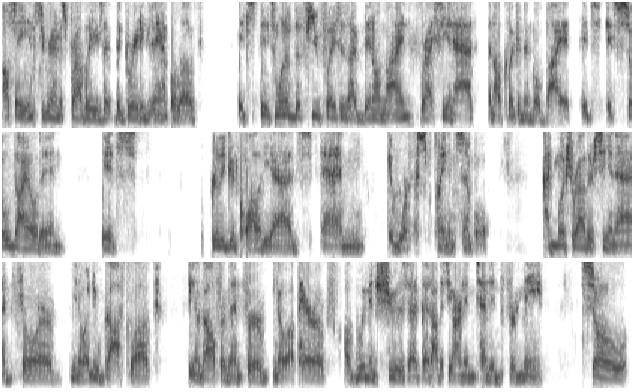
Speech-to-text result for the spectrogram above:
will say Instagram is probably the, the great example of it's it's one of the few places I've been online where I see an ad and I'll click and then go buy it. It's it's so dialed in. It's really good quality ads and it works plain and simple. I'd much rather see an ad for, you know, a new golf club, being a golfer than for, you know, a pair of, of women's shoes that, that obviously aren't intended for me. So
